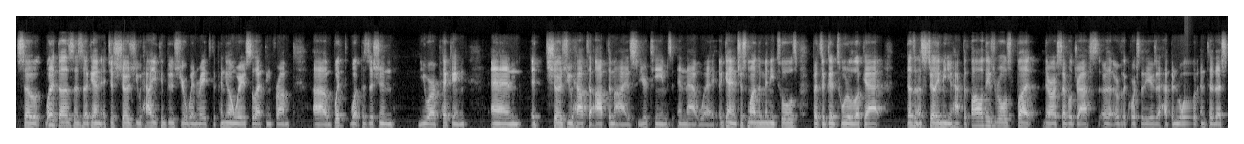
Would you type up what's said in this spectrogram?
So what it does is again it just shows you how you can boost your win rates depending on where you're selecting from uh, with what position you are picking, and it shows you how to optimize your teams in that way. Again, it's just one of the many tools, but it's a good tool to look at. Doesn't necessarily mean you have to follow these rules, but there are several drafts uh, over the course of the years that have been rolled into this.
